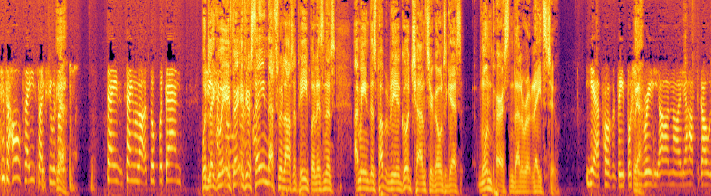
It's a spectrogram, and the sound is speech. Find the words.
to the whole place, like she was Yeah. like saying saying a lot of stuff, but then. But like, if, they're, if you're saying that to a lot of people, isn't it? I mean, there's probably a good chance you're going to get one person that it relates to. Yeah, probably, but she's Yeah. really. Oh no, you have to go.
